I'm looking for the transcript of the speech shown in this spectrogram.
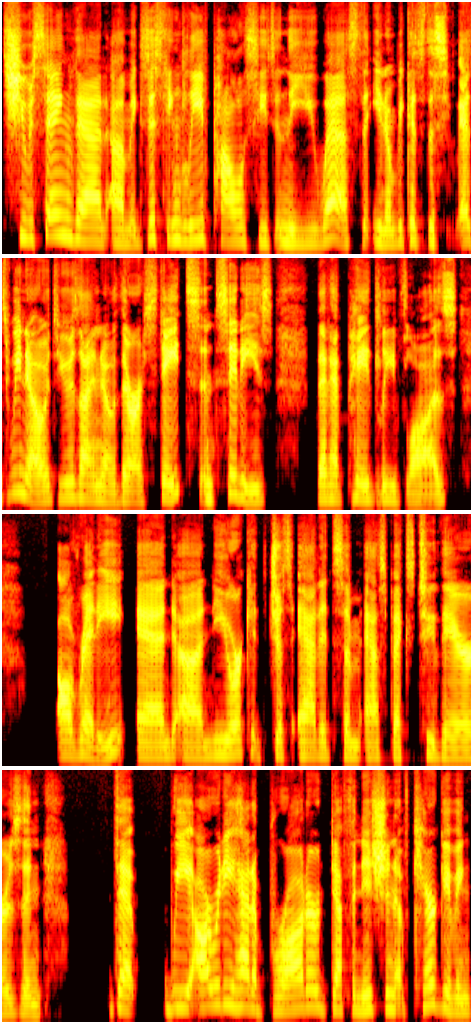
she was saying that um, existing leave policies in the US that, you know, because this as we know, as you as I know, there are states and cities that have paid leave laws already. And uh, New York had just added some aspects to theirs and that we already had a broader definition of caregiving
